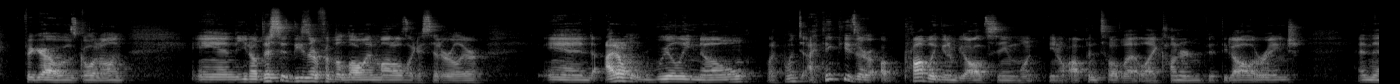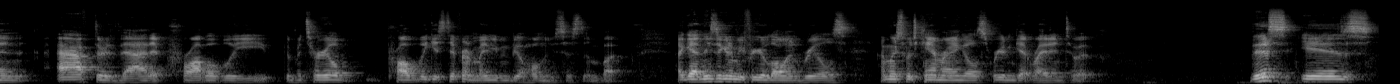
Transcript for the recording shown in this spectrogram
figure out what was going on. And you know, this is these are for the low end models, like I said earlier. And I don't really know, like when I think these are uh, probably going to be all the same one, you know, up until that like $150 range. And then after that, it probably, the material probably gets different. It might even be a whole new system. But again, these are going to be for your low end reels. I'm to switch camera angles. We're going to get right into it. This is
